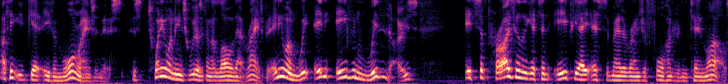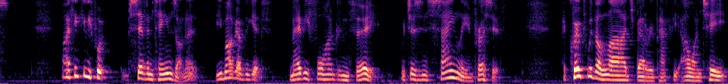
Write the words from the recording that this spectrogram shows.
I think you'd get even more range than this. This 21 inch wheel is going to lower that range, but anyone with, any, even with those, it surprisingly gets an EPA estimated range of 410 miles. I think if you put 17s on it, you might be able to get maybe 430, which is insanely impressive. Equipped with a large battery pack, the R1T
